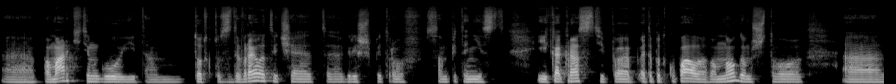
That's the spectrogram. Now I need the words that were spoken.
э, по маркетингу, и там тот, кто за DevRel отвечает, э, Гриша Петров, сам питанист. И как раз, типа, это подкупало во многом, что э,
